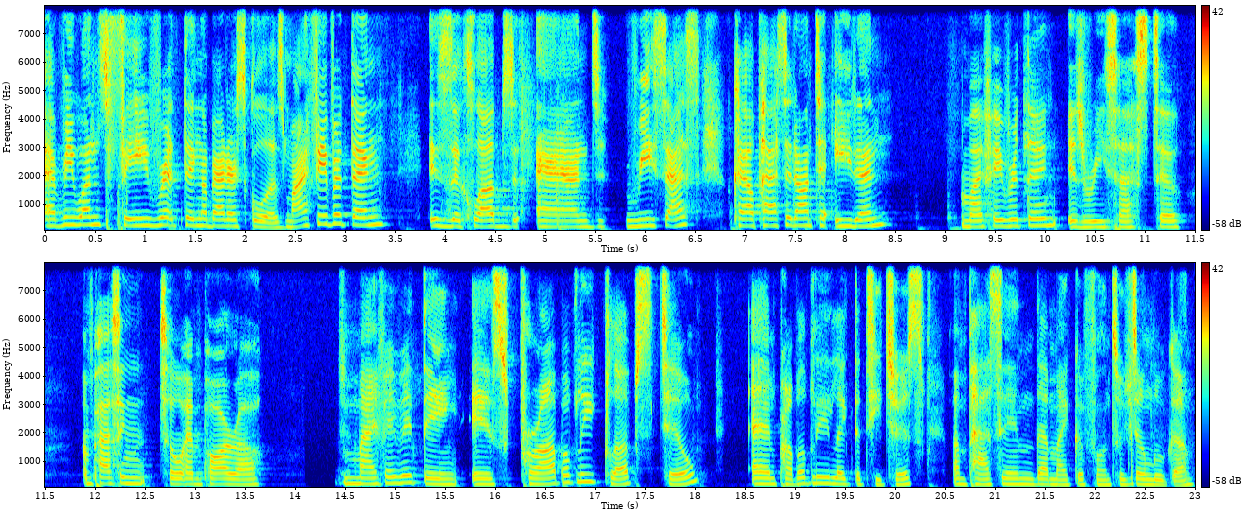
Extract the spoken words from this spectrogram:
everyone's favorite thing about our school is. My favorite thing is the clubs and recess. Okay, I'll pass it on to Aiden. My favorite thing is recess, too. I'm passing to Amparo. My favorite thing is probably clubs too, and probably like the teachers. I'm passing the microphone to Gianluca.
